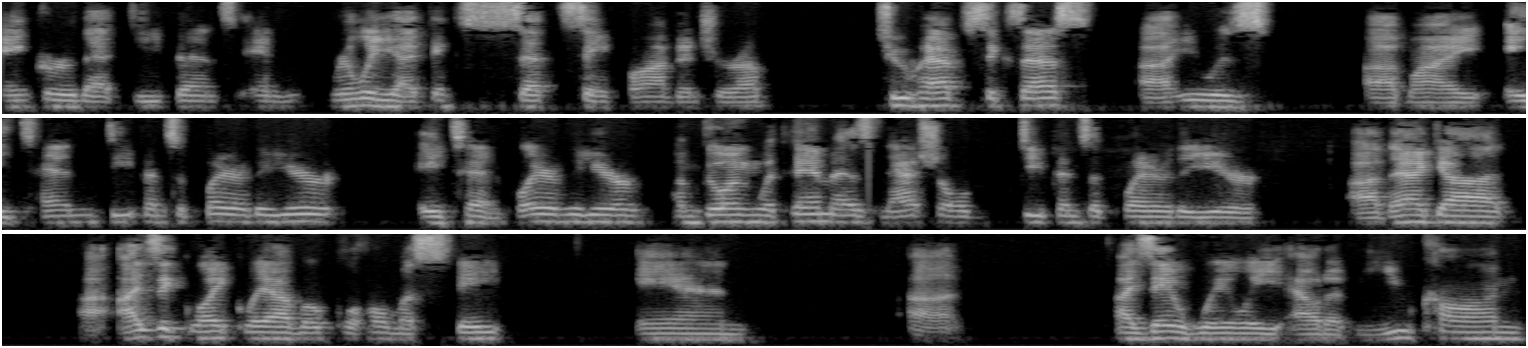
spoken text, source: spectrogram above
anchor that defense and really, I think, set St. Bonaventure up to have success. Uh, he was uh, my A10 defensive player of the year a10 Player of the Year. I'm going with him as National Defensive Player of the Year. Uh, then I got uh, Isaac Likekele out of Oklahoma State and uh, Isaiah Whaley out of UConn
